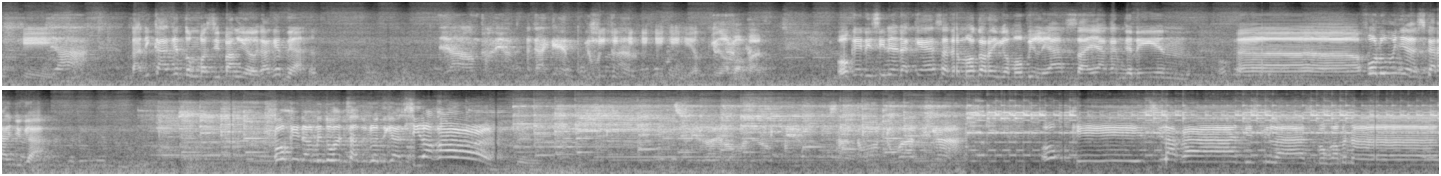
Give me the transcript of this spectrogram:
Oke. Ya, Tadi kaget dong pas dipanggil. Kaget nggak? ya alhamdulillah kaget. Oke, nggak apa-apa. Oke, di sini ada cash, ada motor juga mobil ya. Saya akan gedein eh, volumenya sekarang juga. Hitungan 1, 2, 3, silakan. Satu, dua, tiga. Oke, silakan. Semoga menang.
